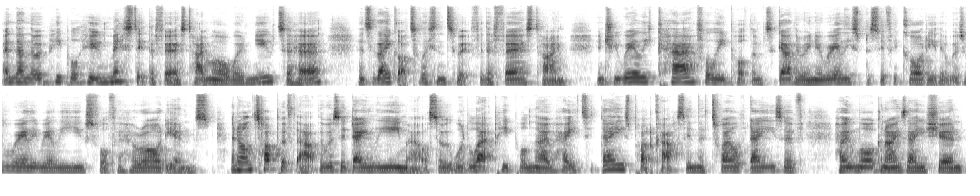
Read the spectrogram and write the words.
And then there were people who missed it the first time or were new to her, and so they got to listen to it for the first time. And she really carefully put them together in a really specific order that was really, really useful for her audience. And on top of that, there was a daily email, so it would let people know hey, today's podcast in the 12 days of home organization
